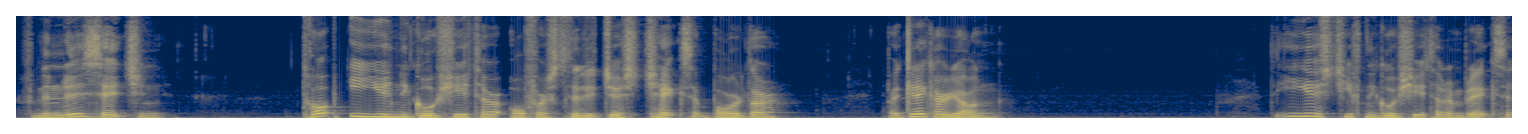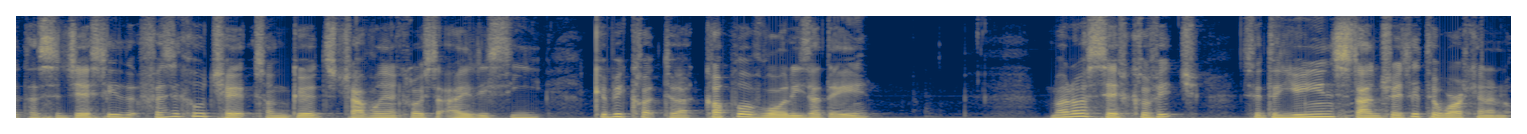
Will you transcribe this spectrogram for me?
From the news section, Top EU negotiator offers to reduce checks at border by Gregor Young. The EU's chief negotiator on Brexit has suggested that physical checks on goods travelling across the Irish Sea could be cut to a couple of lorries a day. Maros Sefcovic said the union stands ready to work in an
